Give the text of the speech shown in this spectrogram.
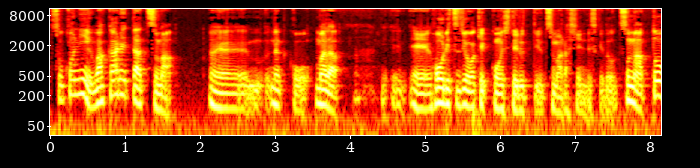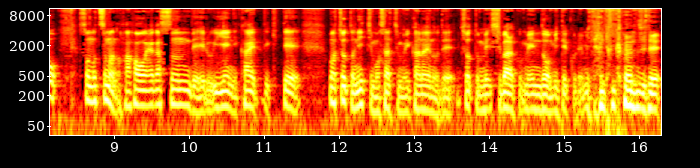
そこに別れた妻、えー、なんかこう、まだ、えー、法律上は結婚してるっていう妻らしいんですけど、妻とその妻の母親が住んでいる家に帰ってきて、まあちょっとニッチもサッチもいかないので、ちょっとしばらく面倒見てくれみたいな感じで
